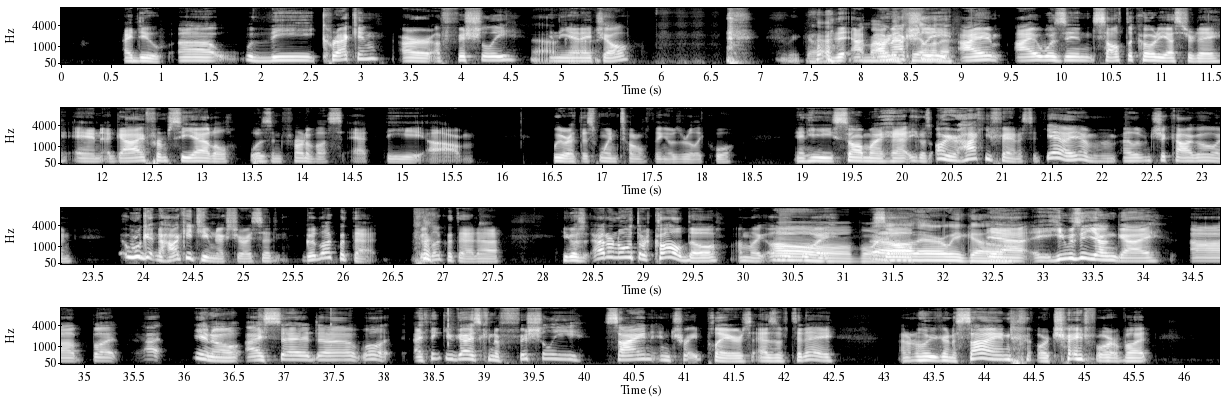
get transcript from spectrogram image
I do. Uh, the Kraken are officially Oh, in the gosh. NHL. Here we go. The- I'm I'm, actually. I I was in South Dakota yesterday, and a guy from Seattle was in front of us at the um, we were at this wind tunnel thing. It was really cool, and he saw my hat. He goes, "Oh, you're a hockey fan?" I said, "Yeah, I am. I live in Chicago, and we're getting a hockey team next year." I said, "Good luck with that. Good luck with that." Uh, he goes, "I don't know what they're called though." I'm like, "Oh, boy." Oh boy. So- oh, there we go. Yeah, he was a young guy, uh, but uh, you know, I said, uh, well, I think you guys can officially sign and trade players as of today. I don't know who you're going to sign or trade for, but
